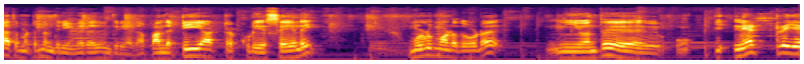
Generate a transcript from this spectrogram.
ஆற்ற மட்டும்தான் தெரியும் வேறு எதுவும் தெரியாது. அப்போ அந்த டீ ஆற்றக்கூடிய செயலை முழு நீ வந்து நேற்றைய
